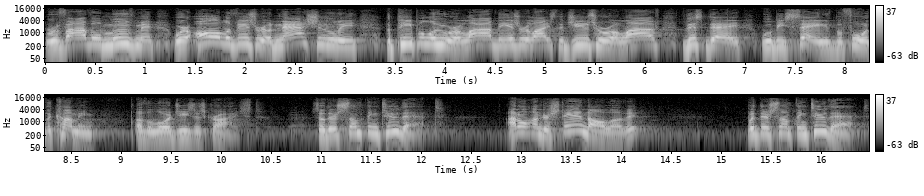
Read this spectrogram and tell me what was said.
revival movement where all of Israel, nationally, the people who are alive, the Israelites, the Jews who are alive this day, will be saved before the coming of the Lord Jesus Christ. So, there's something to that. I don't understand all of it, but there's something to that.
